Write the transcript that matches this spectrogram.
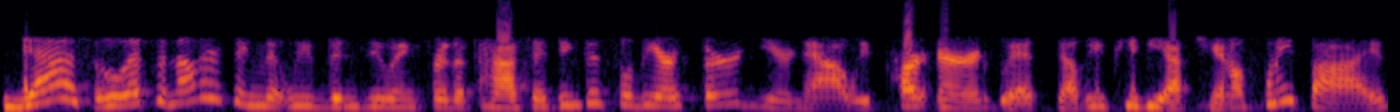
Yes, well, that's another thing that we've been doing for the past. I think this will be our third year now. We've partnered with WPBF Channel 25,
